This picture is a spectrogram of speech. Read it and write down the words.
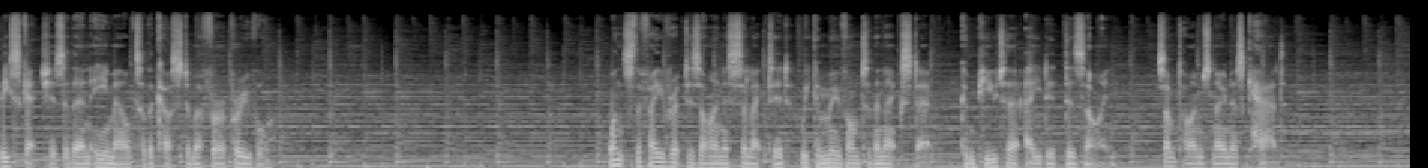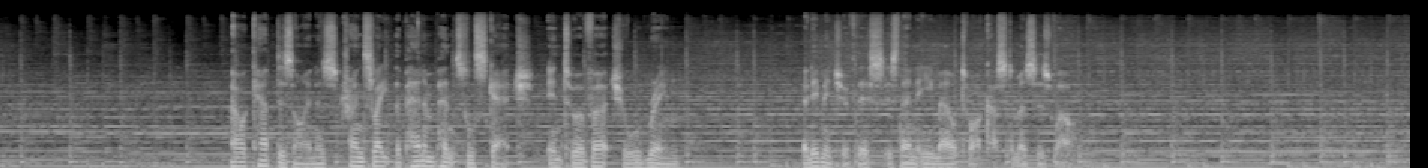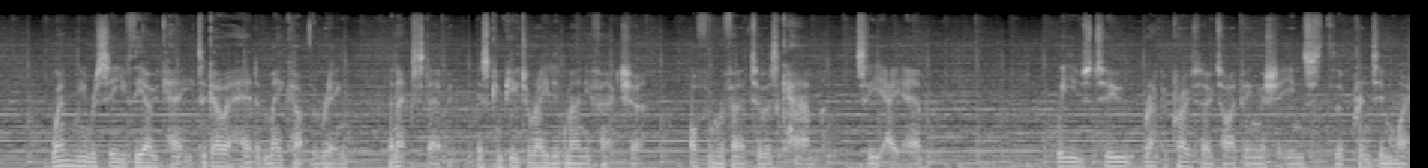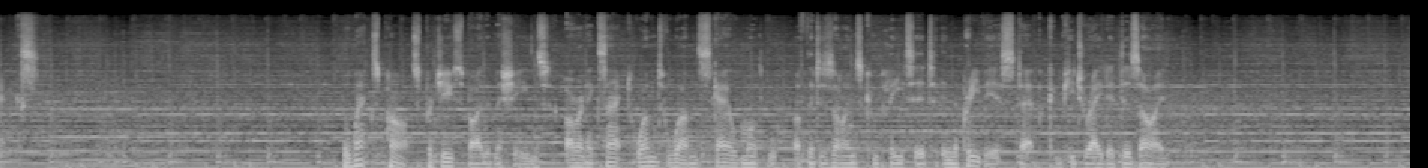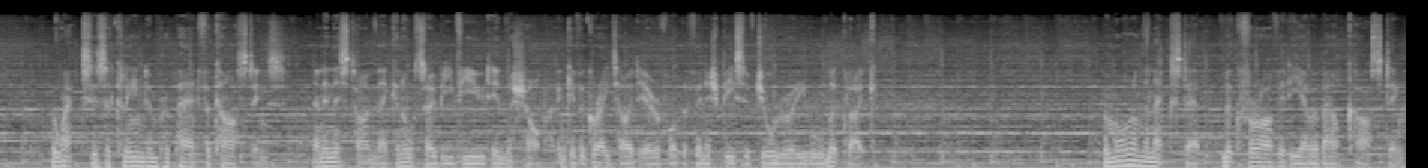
These sketches are then emailed to the customer for approval. Once the favourite design is selected, we can move on to the next step, computer aided design, sometimes known as CAD. Our CAD designers translate the pen and pencil sketch into a virtual ring. An image of this is then emailed to our customers as well. When we receive the OK to go ahead and make up the ring, the next step is computer aided manufacture, often referred to as CAM, C-A-M. We use two rapid prototyping machines that print in wax the wax parts produced by the machines are an exact one-to-one scale model of the designs completed in the previous step, computer-aided design. The waxes are cleaned and prepared for castings, and in this time they can also be viewed in the shop and give a great idea of what the finished piece of jewellery will look like. For more on the next step, look for our video about casting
